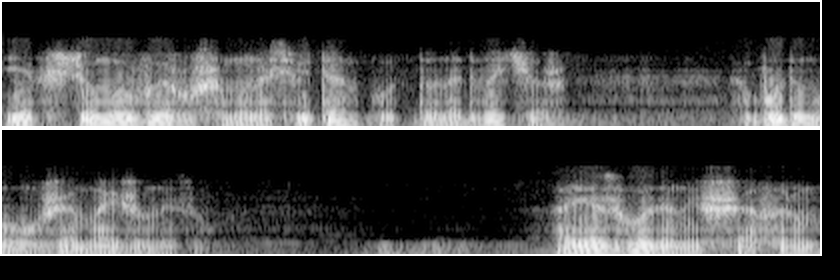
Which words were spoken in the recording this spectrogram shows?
Якщо ми вирушимо на світанку, то надвечір будемо вже майже внизу. А я згоден із шафером,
